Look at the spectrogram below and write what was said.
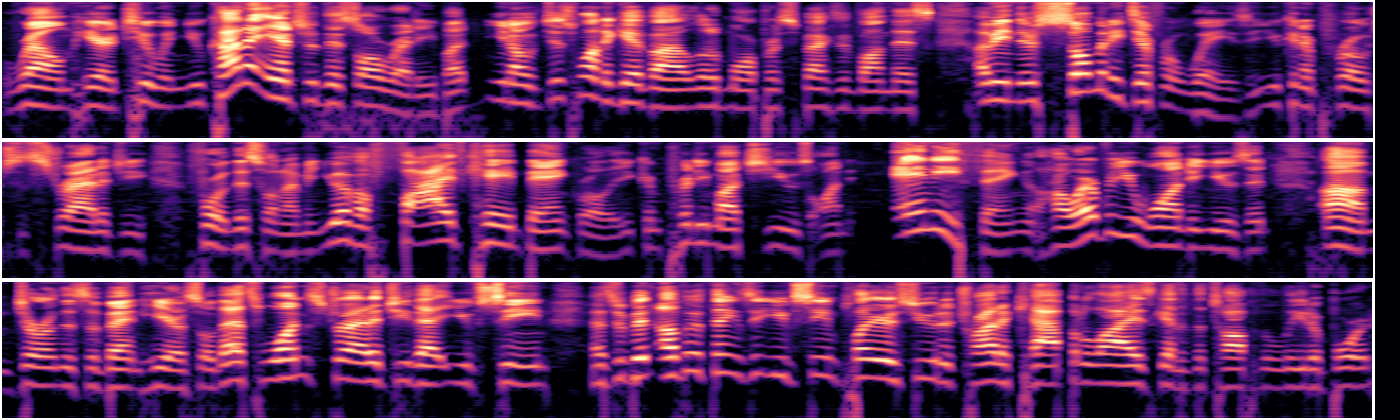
realm here too. And you kind of answered this already, but you know just want to give a little more perspective on this. I mean, there's so many different ways that you can approach the strategy for this one. I mean, you have a 5K bankroll that you can pretty much use on anything, however you want to use it um, during this event here. So that's one strategy that you've seen. Has there been other things that you've seen players do to try to capitalize, get at the top of the leaderboard?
